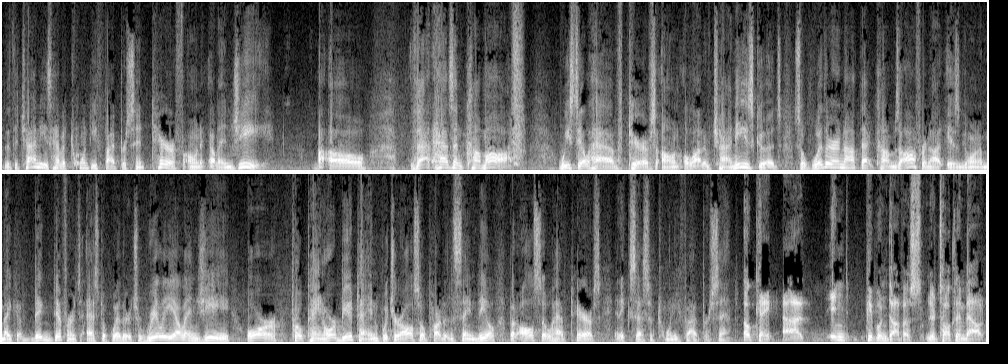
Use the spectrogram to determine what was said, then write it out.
that the Chinese have a 25% tariff on LNG. Uh oh, that hasn't come off we still have tariffs on a lot of Chinese goods. So whether or not that comes off or not is going to make a big difference as to whether it's really LNG or propane or butane, which are also part of the same deal, but also have tariffs in excess of 25%. Okay. Uh, in people in Davos, they're talking about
